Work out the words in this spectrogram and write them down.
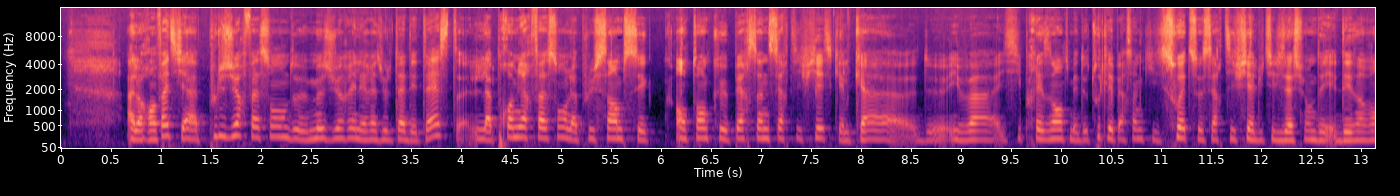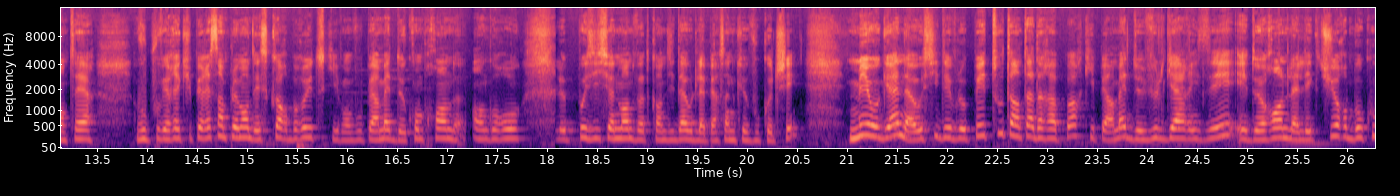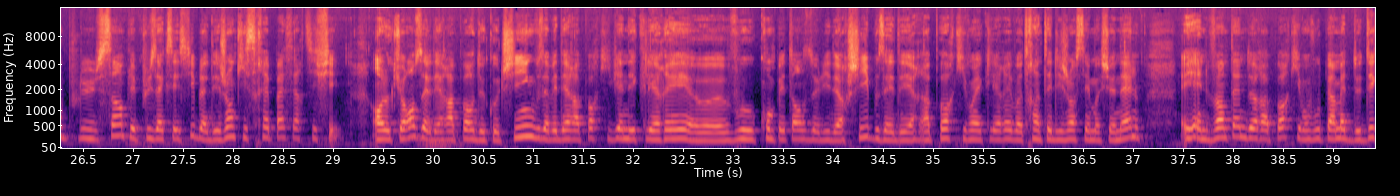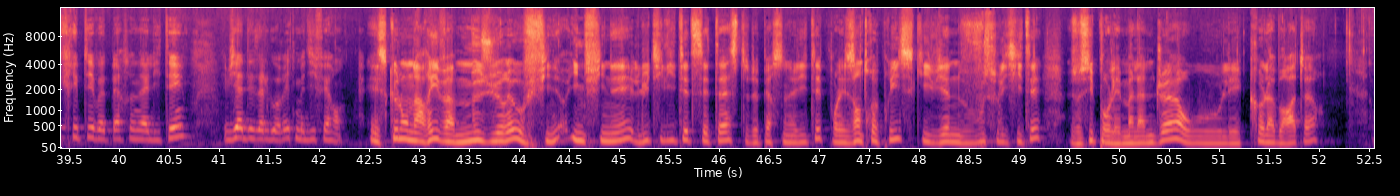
Alors en fait, il y a plusieurs façons de mesurer les résultats des tests. La première façon, la plus simple, c'est en tant que personne certifiée, ce qui est le cas de Eva ici présente, mais de toutes les personnes qui souhaitent se certifier à l'utilisation des, inventaires, vous pouvez récupérer simplement des scores bruts qui vont vous permettre de comprendre en gros le positionnement de votre candidat ou de la personne que vous coachez. Mais Hogan a aussi développé tout un tas de rapports qui permettent de vulgariser et de rendre la lecture beaucoup plus simple et plus accessible à des gens qui ne seraient pas certifiés. En l'occurrence, vous avez des rapports de coaching, vous avez des rapports qui viennent éclairer euh, vos compétences de leadership, vous avez des rapports qui vont éclairer votre intelligence émotionnelle. Et il y a une vingtaine de rapports qui vont vous permettre de décrypter votre personnalité via des algorithmes différents. Est-ce que l'on arrive à mesurer in fine l'utilité de ces tests de personnalité pour les entreprises qui viennent vous solliciter, mais aussi pour les managers ou les collaborateurs?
